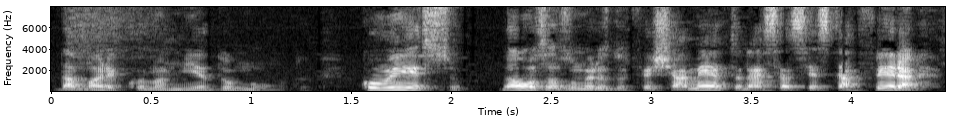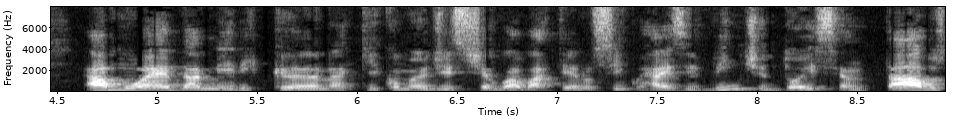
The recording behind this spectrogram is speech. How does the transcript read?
da maior economia do mundo. Com isso, vamos aos números do fechamento. Nessa sexta-feira, a moeda americana, que, como eu disse, chegou a bater nos R$ 5,22,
